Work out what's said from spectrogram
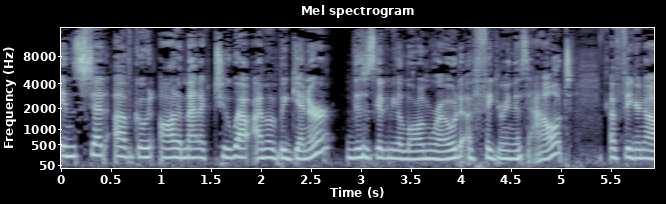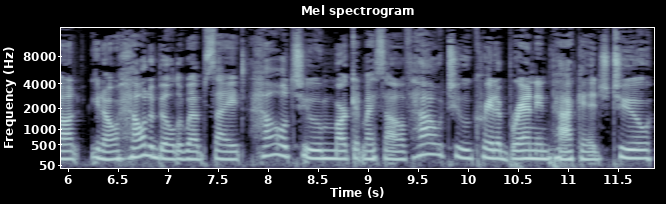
instead of going automatic to, wow, I'm a beginner, this is going to be a long road of figuring this out, of figuring out, you know, how to build a website, how to market myself, how to create a branding package, to,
